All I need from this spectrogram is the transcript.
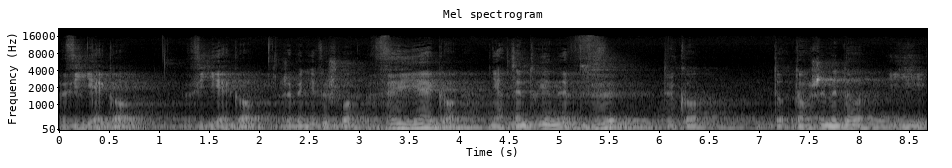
wiego, wiego, żeby nie wyszło wyjego. Nie akcentujemy w, tylko do, dążymy do i,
